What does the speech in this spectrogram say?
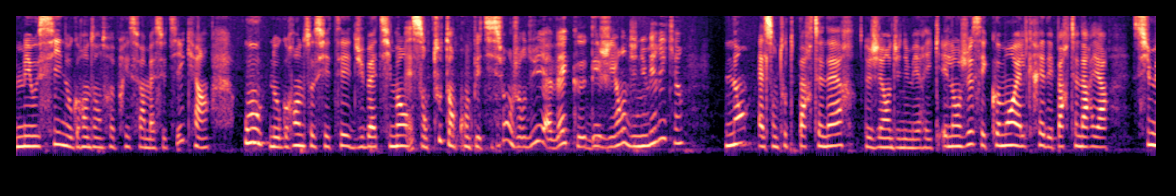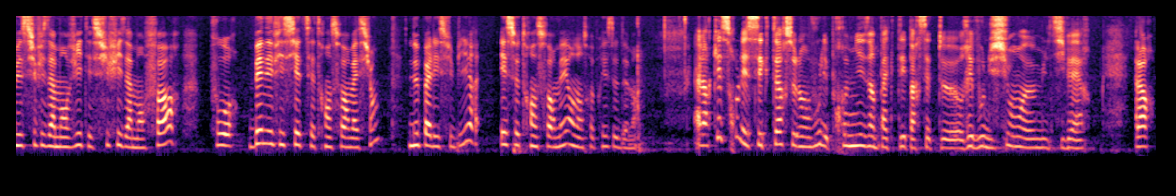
mais aussi nos grandes entreprises pharmaceutiques hein, ou nos grandes sociétés du bâtiment. Elles sont toutes en compétition aujourd'hui avec euh, des géants du numérique. Hein. Non, elles sont toutes partenaires de géants du numérique. Et l'enjeu, c'est comment elles créent des partenariats suffisamment vite et suffisamment forts pour bénéficier de ces transformations, ne pas les subir et se transformer en entreprise de demain. Alors, quels seront les secteurs, selon vous, les premiers impactés par cette euh, révolution euh, multivers? Alors,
